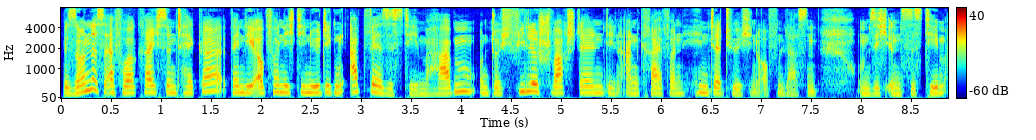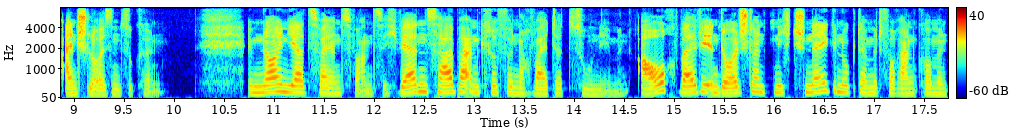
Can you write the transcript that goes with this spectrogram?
Besonders erfolgreich sind Hacker, wenn die Opfer nicht die nötigen Abwehrsysteme haben und durch viele Schwachstellen den Angreifern Hintertürchen offen lassen, um sich ins System einschleusen zu können. Im neuen Jahr 22 werden Cyberangriffe noch weiter zunehmen, auch weil wir in Deutschland nicht schnell genug damit vorankommen,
